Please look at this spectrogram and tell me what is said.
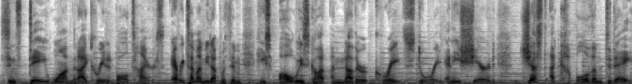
since day one that I created Bald Tires. Every time I meet up with him, he's always got another great story, and he shared just a couple of them today.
